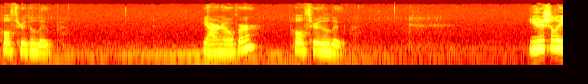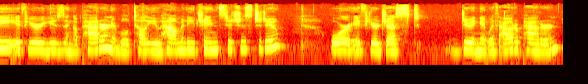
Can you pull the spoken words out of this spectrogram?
pull through the loop yarn over, pull through the loop. Usually if you're using a pattern it will tell you how many chain stitches to do or if you're just doing it without a pattern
